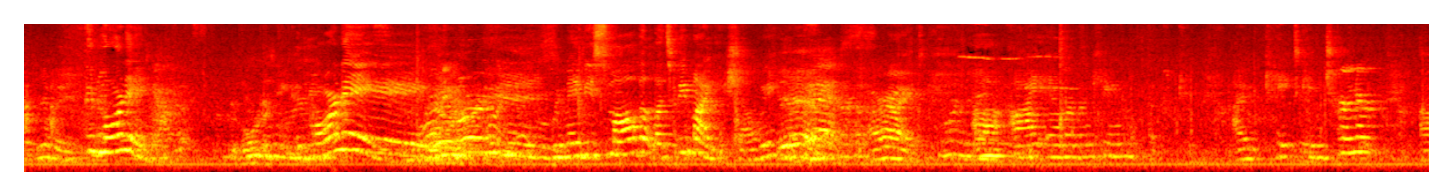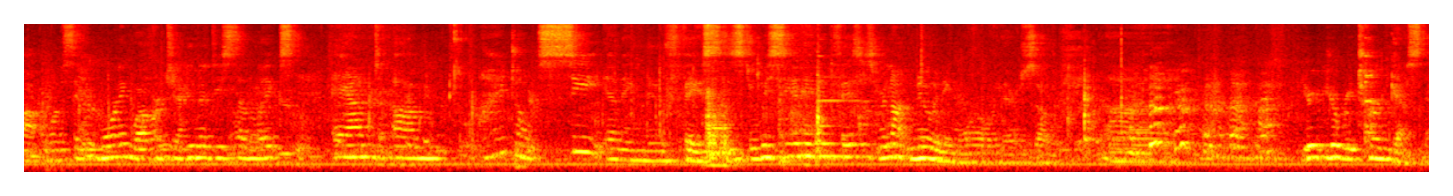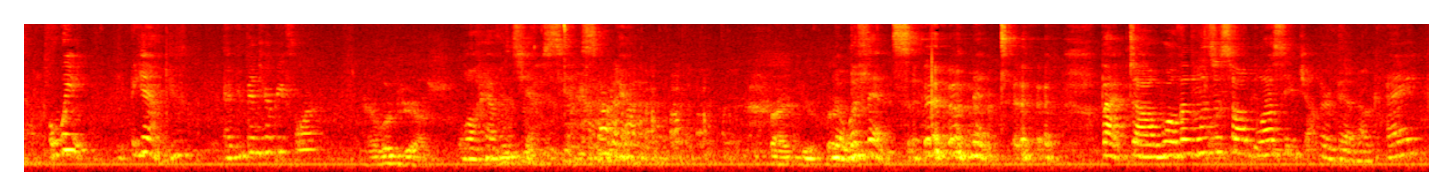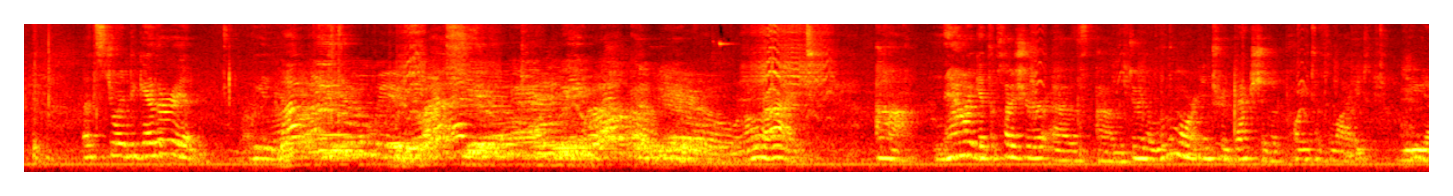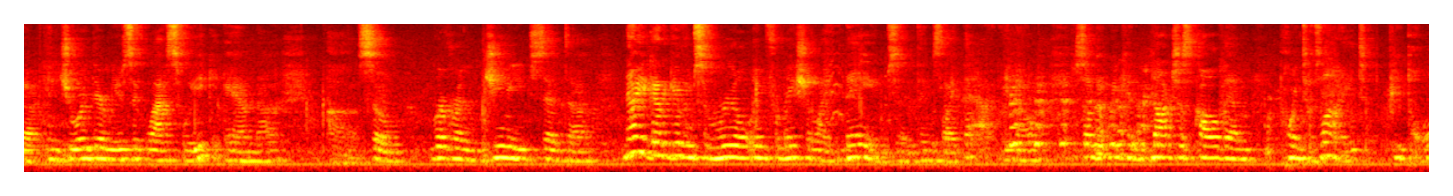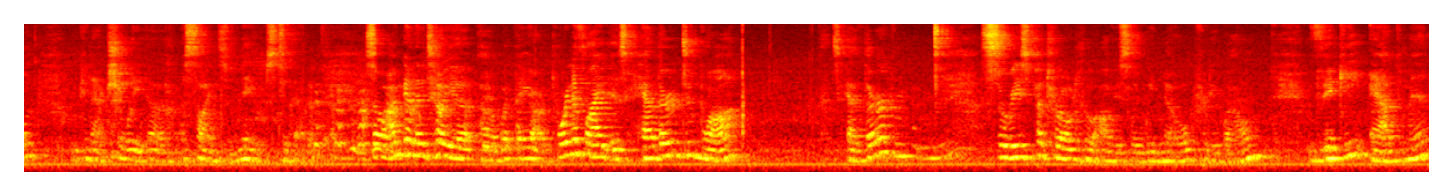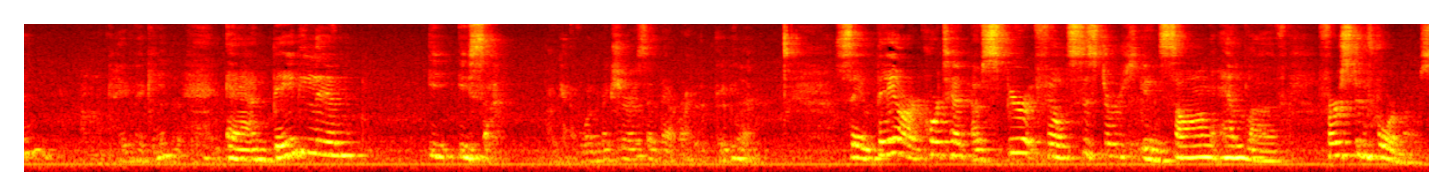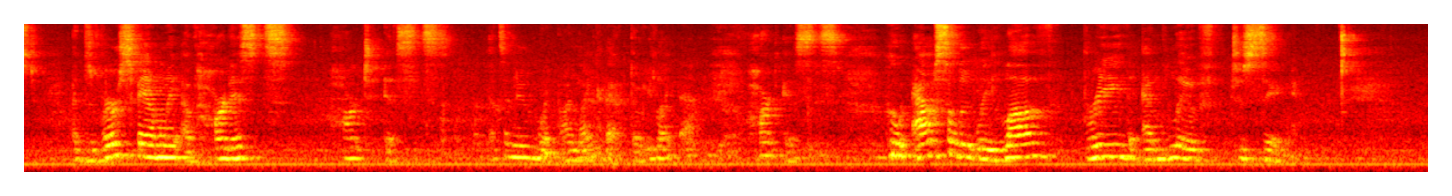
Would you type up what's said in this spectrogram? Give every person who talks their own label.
Speaker 1: Good morning.
Speaker 2: Good morning.
Speaker 1: Good morning. Good morning. We may be small, but let's be mighty, shall we?
Speaker 3: Yes.
Speaker 1: All right. Uh, I am Reverend King. I'm Kate King Turner. Uh, I want to say good morning, welcome to Unity Sun Lakes. And um, I don't see any new faces. Do we see any new faces? We're not new anymore over there, so. Uh, you're, you're return guests now. Oh, wait, yeah, you, have you been here before?
Speaker 2: Heavens, yes.
Speaker 1: Well, heavens, yes, yes. Okay.
Speaker 2: Thank you.
Speaker 1: No
Speaker 2: Thank you.
Speaker 1: offense meant. But, uh, well, then let's just all bless each other then, okay? Let's join together in, we love you, we bless you, and we welcome you. All right. Uh, now I get the pleasure of um, doing a little more introduction of Point of Light. We uh, enjoyed their music last week, and uh, uh, so Reverend Jeannie said, uh, now you got to give them some real information like names and things like that, you know, so that we can not just call them Point of Light people, we can actually uh, assign some names to them. So I'm going to tell you uh, what they are. Point of Light is Heather Dubois. That's Heather. Cerise Patron, who obviously we know pretty well. Vicky Admin. Okay, Vicky. And Baby Lynn Isa. Want to make sure I said that right. Lynn. So they are a quartet of spirit-filled sisters in song and love, first and foremost. A diverse family of heartists, heartists. That's a new one. I like that. Don't you like that? Heartists, who absolutely love, breathe, and live to sing.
